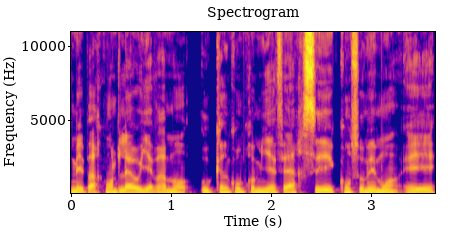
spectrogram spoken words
Mais par contre, là où il y a vraiment aucun compromis à faire, c'est consommer moins. Et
